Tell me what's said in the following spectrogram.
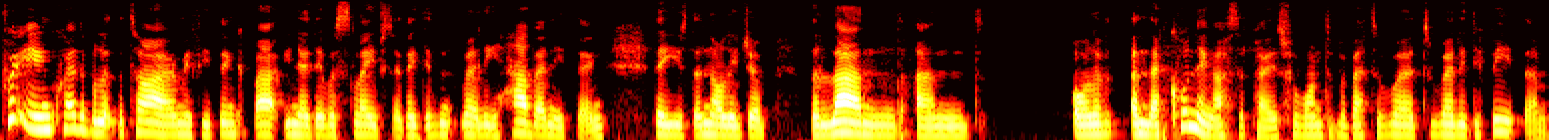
pretty incredible at the time if you think about, you know, they were slaves, so they didn't really have anything. They used the knowledge of the land and all of and their cunning, I suppose, for want of a better word, to really defeat them.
